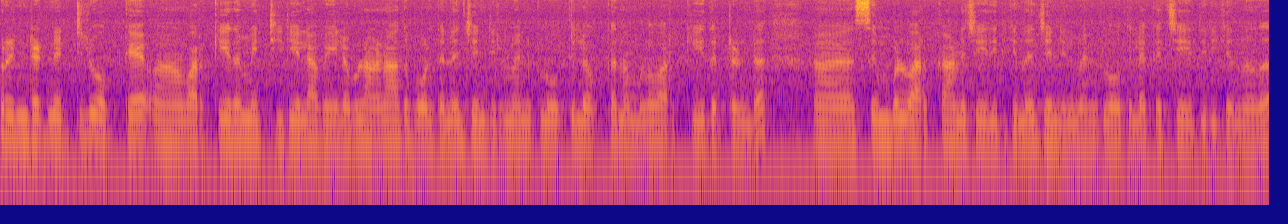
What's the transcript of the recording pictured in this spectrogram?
പ്രിന്റഡ് നെറ്റിലും ഒക്കെ വർക്ക് ചെയ്ത മെറ്റീരിയൽ അവൈലബിൾ ആണ്. അതുപോലെ തന്നെ ജെന്റിൽമാൻ ക്ലോത്തിലൊക്കെ നമ്മൾ വർക്ക് ചെയ്തിട്ടുണ്ട്. സിമ്പിൾ വർക്കാണ് ചെയ്തിരിക്കുന്നത്. ജെന്റിൽമാൻ ക്ലോത്തിലൊക്കെ ചെയ്തിരിക്കുന്നത്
